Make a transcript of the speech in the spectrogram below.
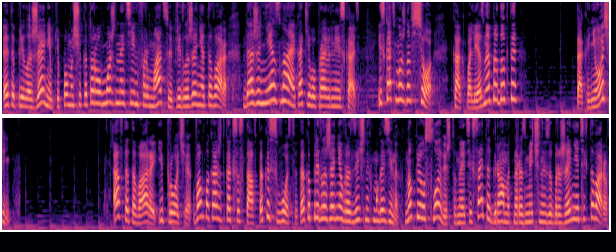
Это приложение, при помощи которого можно найти информацию и предложение товара, даже не зная, как его правильно искать. Искать можно все, как полезные продукты, так и не очень. Автотовары и прочее вам покажут как состав, так и свойства, так и предложения в различных магазинах, но при условии, что на этих сайтах грамотно размечено изображение этих товаров.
